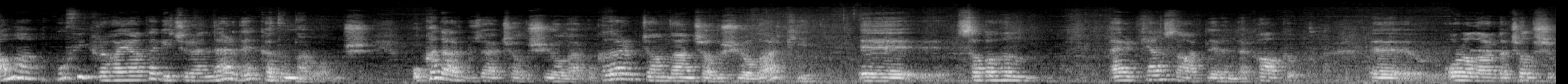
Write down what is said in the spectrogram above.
Ama bu fikri hayata geçirenler de kadınlar olmuş. O kadar güzel çalışıyorlar, o kadar candan çalışıyorlar ki e, sabahın erken saatlerinde kalkıp e, oralarda çalışıp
